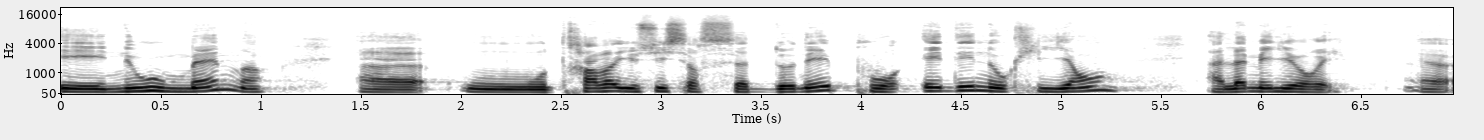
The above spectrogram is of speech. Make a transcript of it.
Et nous-mêmes, euh, on travaille aussi sur cette donnée pour aider nos clients à l'améliorer. Euh,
